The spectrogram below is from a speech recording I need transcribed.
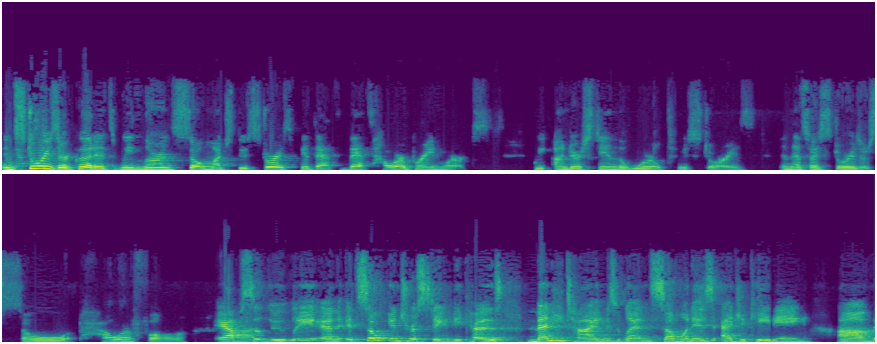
And stories are good. It's we learn so much through stories because that that's how our brain works. We understand the world through stories. And that's why stories are so powerful. Absolutely. Uh, and it's so interesting because many times when someone is educating um,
